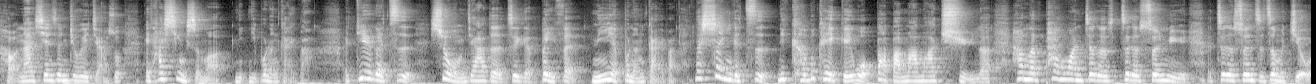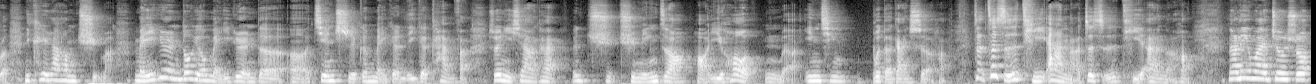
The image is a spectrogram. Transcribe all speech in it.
好，那先生就会讲说，诶，他姓什么？你你不能改吧？第二个字是我们家的这个辈分，你也不能改吧？那剩一个字，你可不可以给我爸爸妈妈取呢？他们盼望这个这个孙女、这个孙子这么久了，你可以让他们取嘛？每一个人都有每一个人的呃坚持跟每个人的一个看法，所以你想想看，取取名字哦，好，以后嗯姻亲不得干涉哈，这这只是提案啊，这只是提案了哈。那另外就是说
